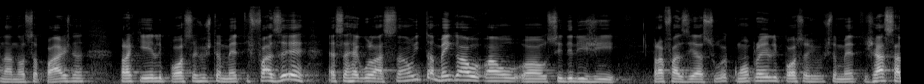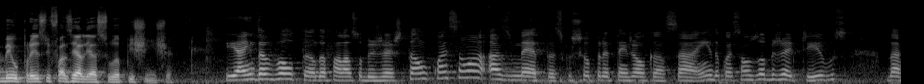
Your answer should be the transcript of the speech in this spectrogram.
na nossa página, para que ele possa justamente fazer essa regulação e também ao, ao, ao se dirigir para fazer a sua compra, ele possa justamente já saber o preço e fazer ali a sua pichincha. E ainda voltando a falar sobre gestão, quais são as metas que o senhor pretende alcançar ainda? Quais são os objetivos da,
